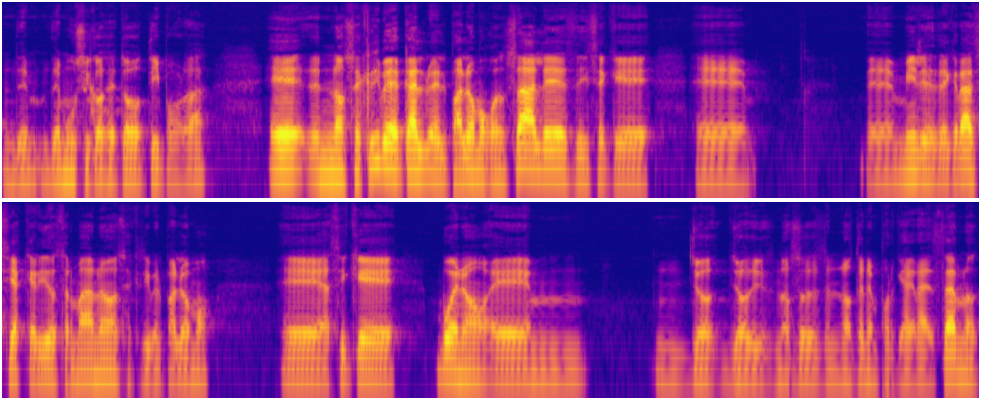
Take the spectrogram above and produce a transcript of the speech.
de, de músicos de todo tipo, ¿verdad? Eh, nos escribe acá el, Palomo González, dice que eh, eh, miles de gracias, queridos hermanos, escribe el Palomo. Eh, así que, bueno, eh, yo, yo, nosotros no tenemos por qué agradecernos.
